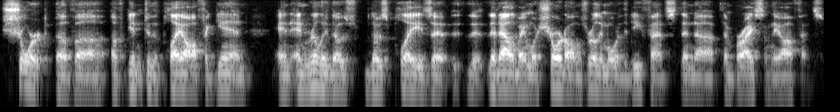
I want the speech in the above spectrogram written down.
short of uh, of getting to the playoff again. And and really those those plays that, that Alabama was short on was really more the defense than uh, than Bryce and the offense.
